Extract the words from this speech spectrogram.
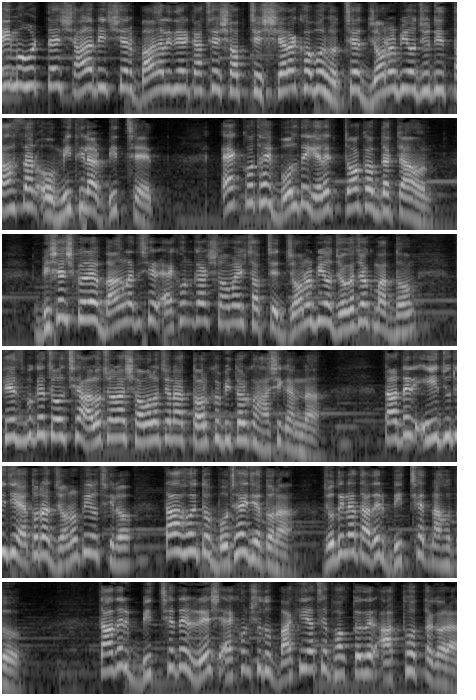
এই মুহূর্তে সারা বিশ্বের বাঙালিদের কাছে সবচেয়ে সেরা খবর হচ্ছে জনপ্রিয় জুটি তাহসান ও মিথিলার বিচ্ছেদ। এক কথায় বলতে গেলে টক অব দ্য টাউন। বিশেষ করে বাংলাদেশের এখনকার সময়ের সবচেয়ে জনপ্রিয় যোগাযোগ মাধ্যম, ফেসবুকে চলছে আলোচনা, সমালোচনা, তর্ক বিতর্ক, হাসি কান্না। তাদের এই জুটি যে এতটা জনপ্রিয় ছিল, তা হয়তো বোঝাই যেত না, যদি না তাদের বিচ্ছেদ না হতো। তাদের বিচ্ছেদের রেশ এখন শুধু বাকি আছে ভক্তদের আত্মহত্যা করা।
